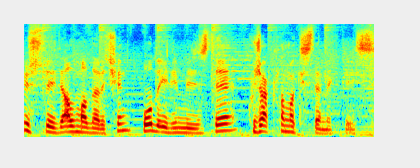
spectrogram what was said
üst düzeyde almalar için Bolu ilimizde kucaklamak istemekteyiz.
